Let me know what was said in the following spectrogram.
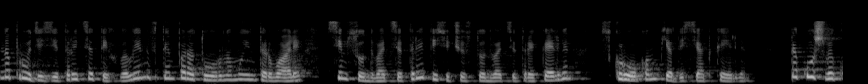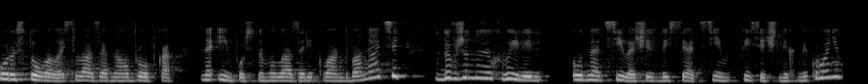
на протязі 30 хвилин в температурному інтервалі 723-1123 Кельвін з кроком 50 Кельвін. Також використовувалась лазерна обробка на імпульсному лазері Кван-12 з довжиною хвилі 1,67 тисячних мікронів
